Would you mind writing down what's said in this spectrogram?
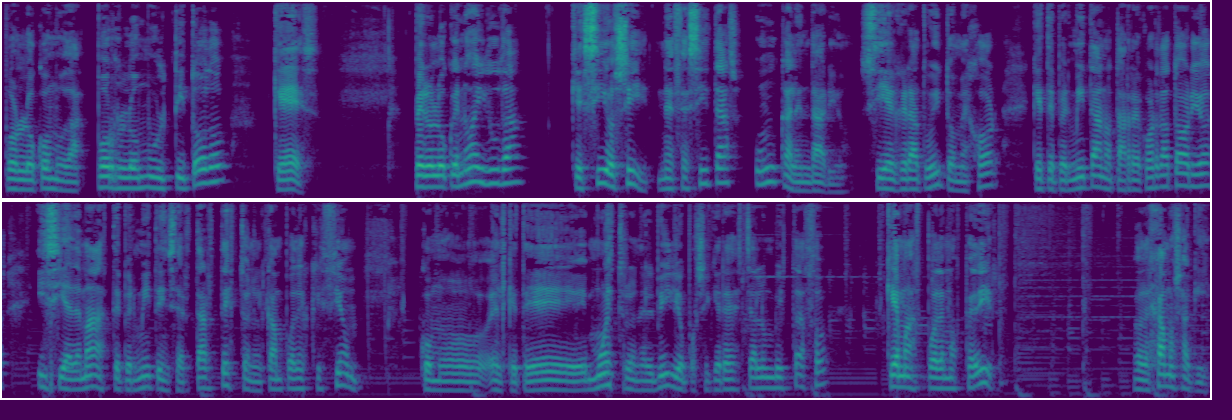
por lo cómoda, por lo multitodo que es. Pero lo que no hay duda que sí o sí necesitas un calendario. Si es gratuito, mejor, que te permita anotar recordatorios y si además te permite insertar texto en el campo de descripción, como el que te muestro en el vídeo por si quieres echarle un vistazo, ¿qué más podemos pedir? Lo dejamos aquí.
